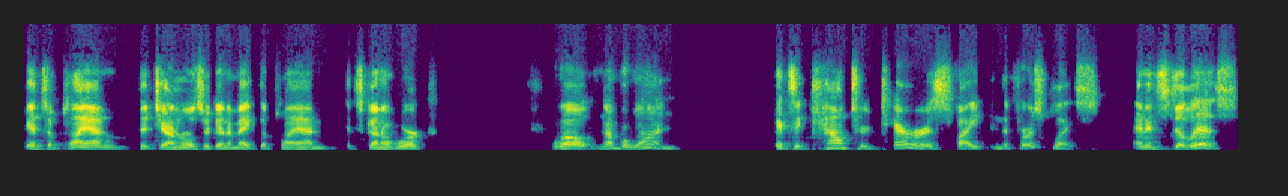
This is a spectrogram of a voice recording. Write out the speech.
It's a plan. The generals are going to make the plan. It's going to work. Well, number one, it's a counter terrorist fight in the first place, and it still is.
